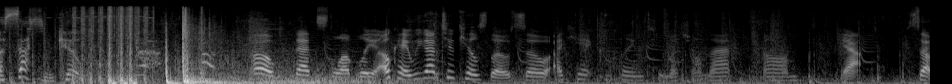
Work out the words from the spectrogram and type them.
Assassin kill. Oh, that's lovely. Okay, we got two kills though, so I can't complain too much on that. Um, yeah. So,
